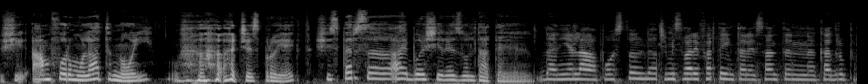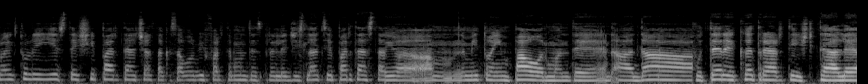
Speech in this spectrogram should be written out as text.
Și am formulat noi acest proiect și sper să aibă și rezultate. Daniela Apostol, ce mi se pare foarte interesant în cadrul proiectului este și partea aceasta, că s-a vorbit foarte mult despre legislație, partea asta eu am numit-o empowerment, de a da putere către artiști, de a le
